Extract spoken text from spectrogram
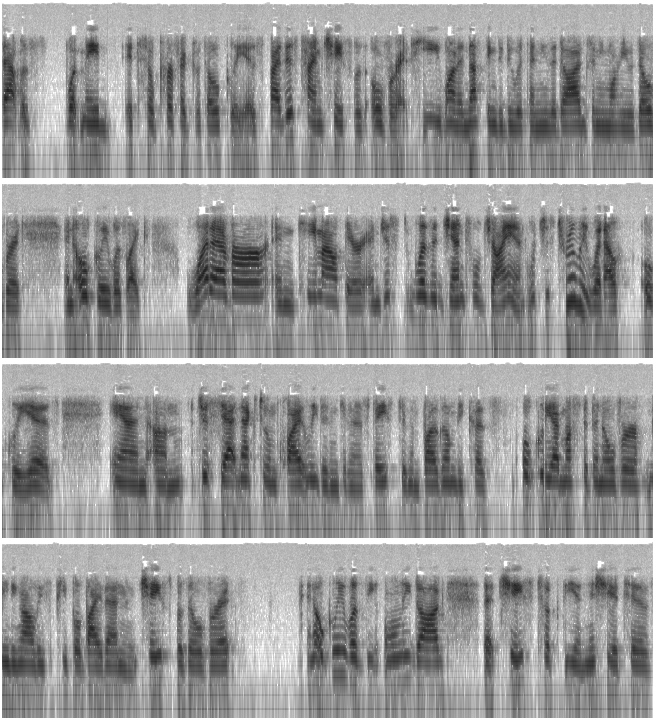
that was what made it so perfect with Oakley is by this time Chase was over it. He wanted nothing to do with any of the dogs anymore. He was over it. And Oakley was like, whatever, and came out there and just was a gentle giant, which is truly what El- Oakley is. And um, just sat next to him quietly, didn't get in his face, didn't bug him because Oakley, I must have been over meeting all these people by then, and Chase was over it. And Oakley was the only dog that Chase took the initiative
